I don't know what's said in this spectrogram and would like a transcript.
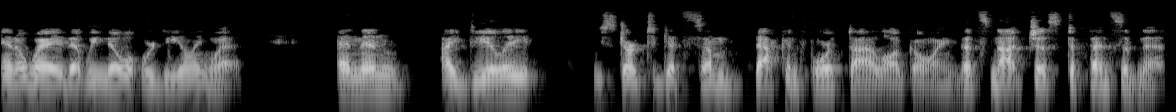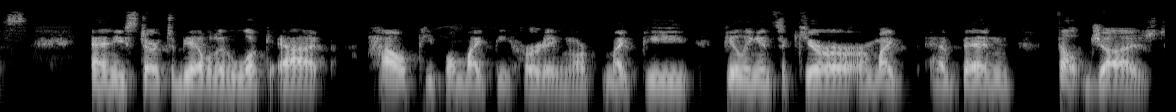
in a way that we know what we're dealing with? And then ideally, we start to get some back and forth dialogue going. That's not just defensiveness. And you start to be able to look at how people might be hurting or might be feeling insecure or might have been felt judged.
